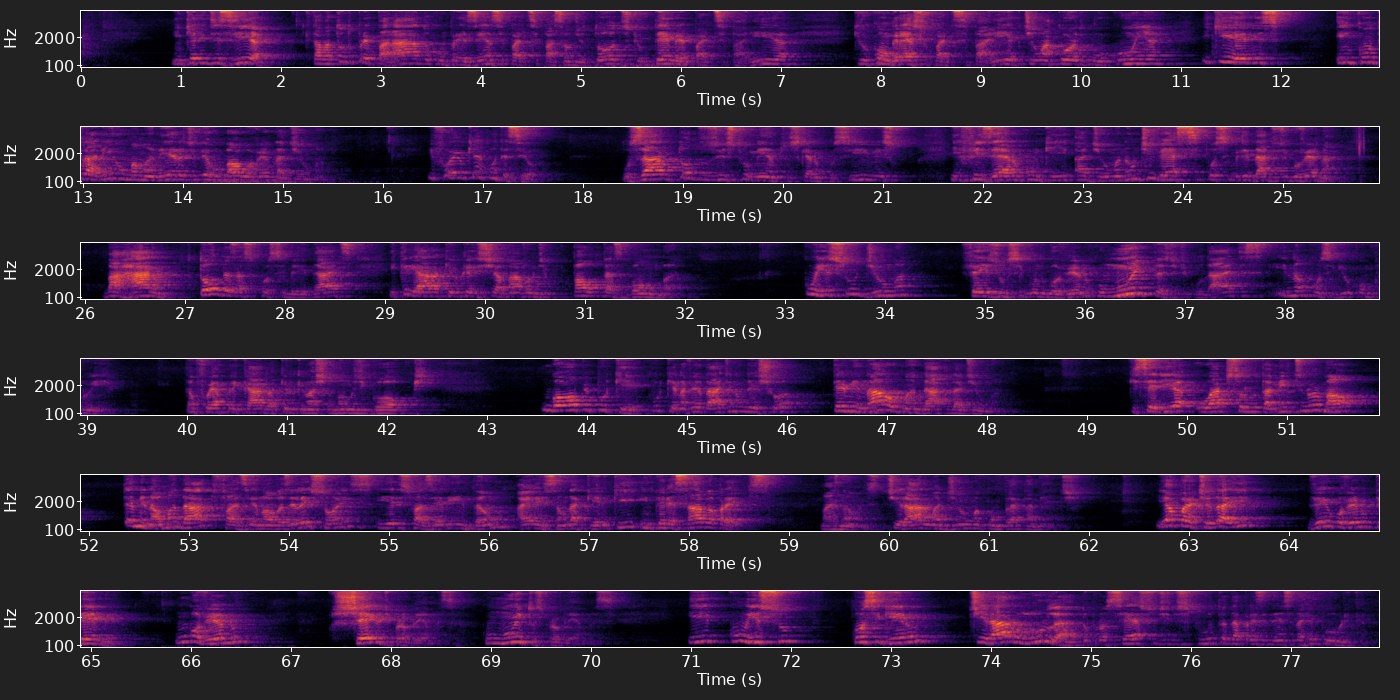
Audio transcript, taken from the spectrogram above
em que ele dizia que estava tudo preparado, com presença e participação de todos, que o Temer participaria, que o Congresso participaria, que tinha um acordo com o Cunha e que eles encontrariam uma maneira de derrubar o governo da Dilma. E foi o que aconteceu. Usaram todos os instrumentos que eram possíveis, e fizeram com que a Dilma não tivesse possibilidade de governar. Barraram todas as possibilidades e criaram aquilo que eles chamavam de pautas bomba. Com isso, Dilma fez um segundo governo com muitas dificuldades e não conseguiu concluir. Então foi aplicado aquilo que nós chamamos de golpe. Um golpe por quê? Porque na verdade não deixou terminar o mandato da Dilma que seria o absolutamente normal, terminar o mandato, fazer novas eleições e eles fazerem então a eleição daquele que interessava para eles. Mas não, eles tiraram a Dilma completamente. E a partir daí veio o governo Temer, um governo cheio de problemas, com muitos problemas. E com isso conseguiram tirar o Lula do processo de disputa da presidência da República.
